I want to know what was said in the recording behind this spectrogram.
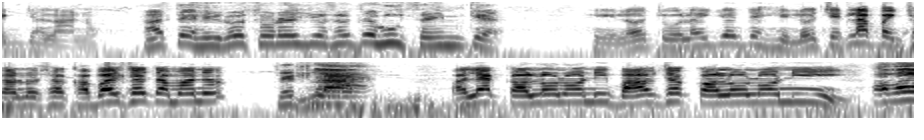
એક જણાનો. હા તે હીરો ચોરાઈ ગયો છે તે હું સહીમ કે? હીલો ચોલાઈ ગયો ને તે હીલો કેટલા પૈસાનો છે? ખબર છે તમને? કેટલા? અલ્યા કલોલોની ભાવ છે કલોલોની. હવે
